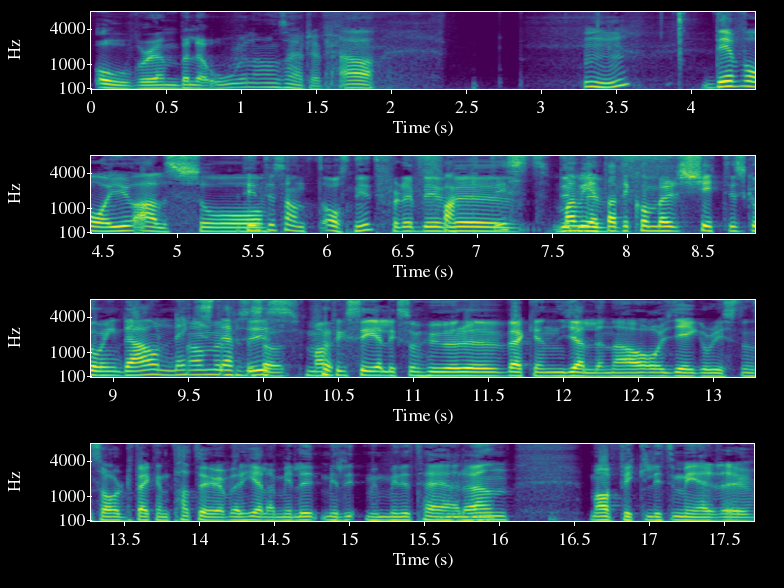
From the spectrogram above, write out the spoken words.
Over and Below eller något sånt här typ. ja. Mm. Det var ju alltså... Ett intressant avsnitt för det blev... eh, Faktiskt. det Man blev vet att det kommer shit is going down next Ja men episode. precis, man fick se liksom hur eh, verkligen Jelena och Jägeristens har verkligen tagit över hela mili mili militären Mm. Man fick lite mer eh,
